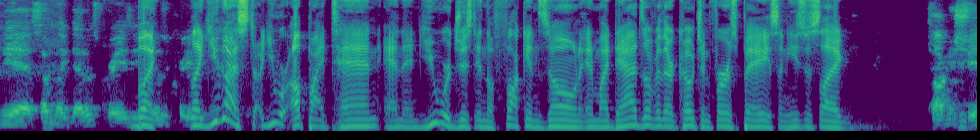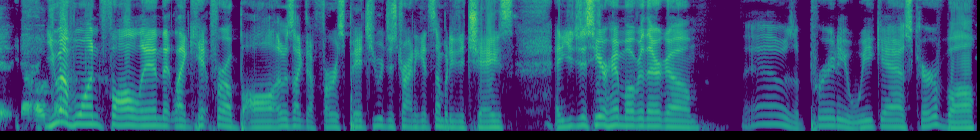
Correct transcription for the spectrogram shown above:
Yeah, something like that. It was crazy. But, was crazy. Like you guys, st- you were up by ten, and then you were just in the fucking zone. And my dad's over there coaching first base, and he's just like, talking shit. "You time. have one fall in that like hit for a ball. It was like the first pitch. You were just trying to get somebody to chase, and you just hear him over there go." That was a pretty weak ass curveball.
